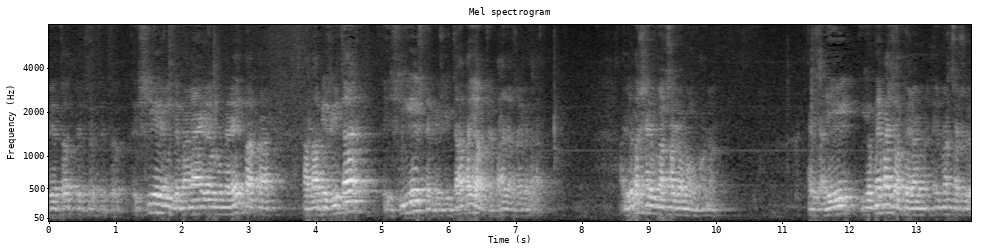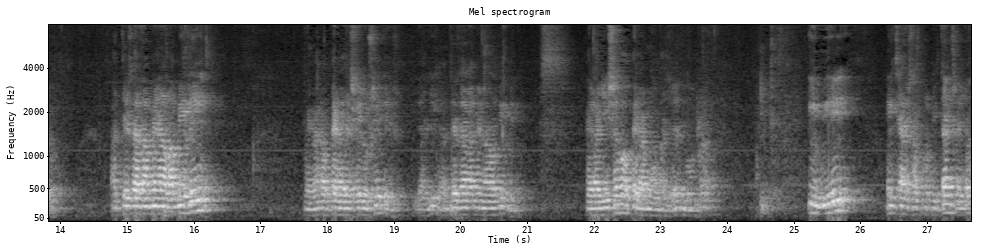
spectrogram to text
de tot, de tot, de tot. Així és, us demanava el numeret per, per, per la visita, així és, te visitava i el treball, la veritat. Allò va ser una cosa molt bona. Perquè allí jo me vaig operar en una ocasió. Antes de remenar la mili, me van operar de sinusitis, i allí, antes de remenar la mili. Però allí se va operar molta gent, molt clar. I vi encara s'aprofitant allò,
